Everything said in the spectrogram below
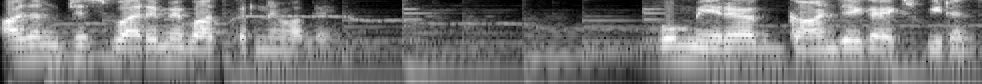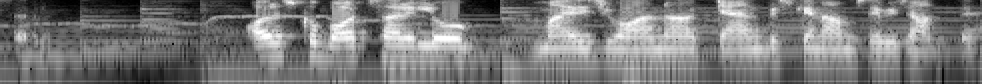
आज हम जिस बारे में बात करने वाले हैं, वो मेरा गांजे का एक्सपीरियंस है। और इसको बहुत सारे लोग मारिजुआना कैनबिस के नाम से भी जानते हैं।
